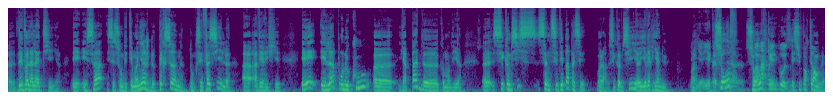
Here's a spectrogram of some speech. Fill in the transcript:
euh, des vols à la tire. Et, ça, ce sont des témoignages de personnes. Donc c'est facile à, vérifier. Et, là, pour le coup, euh, il n'y a pas de. Comment dire euh, C'est comme si ça ne s'était pas passé. Voilà. C'est comme s'il n'y avait rien eu. sauf, on va marquer une pause. les supporters anglais.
